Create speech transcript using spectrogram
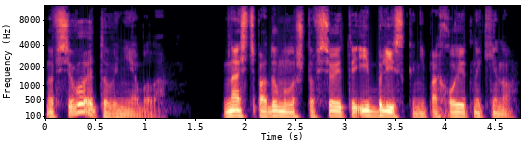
но всего этого не было. Настя подумала, что все это и близко не походит на кино.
